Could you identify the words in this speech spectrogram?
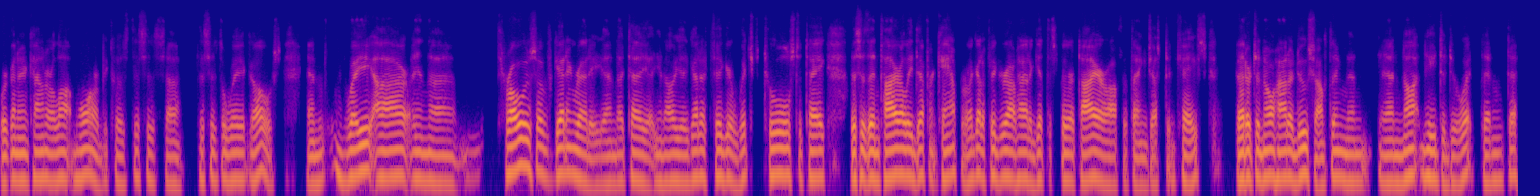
we're going to encounter a lot more because this is uh, this is the way it goes. And we are in the throes of getting ready. And I tell you, you know, you got to figure which tools to take. This is entirely different camper. I got to figure out how to get the spare tire off the thing just in case. Better to know how to do something than and not need to do it than to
